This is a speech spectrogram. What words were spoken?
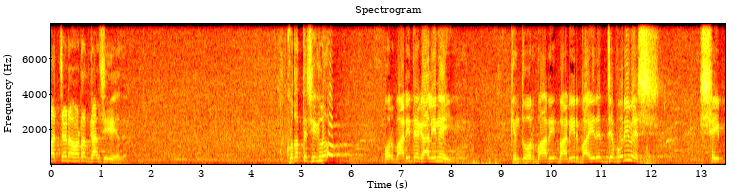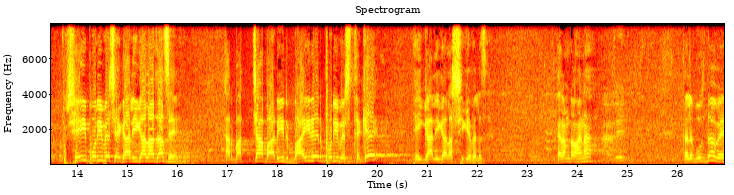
বাচ্চাটা হঠাৎ গাল শিখে গেছে। কোথাতে শিখলো? ওর বাড়িতে গালি নেই। কিন্তু ওর বাড়ি, বাড়ির বাইরের যে পরিবেশ, সেই সেই পরিবেশে গালিগালাজ আছে। আর বাচ্চা বাড়ির বাইরের পরিবেশ থেকে এই গালিগালাজ শিখে ফেলেছে। এরমটা হয় না? তাহলে বুঝতে হবে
